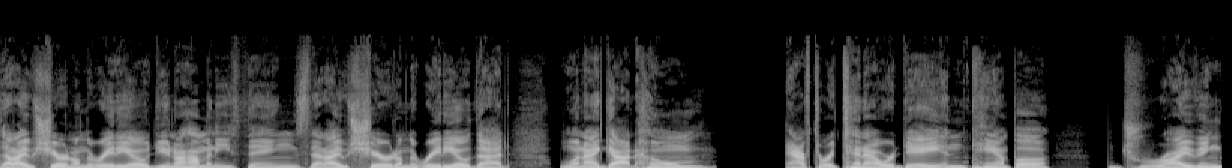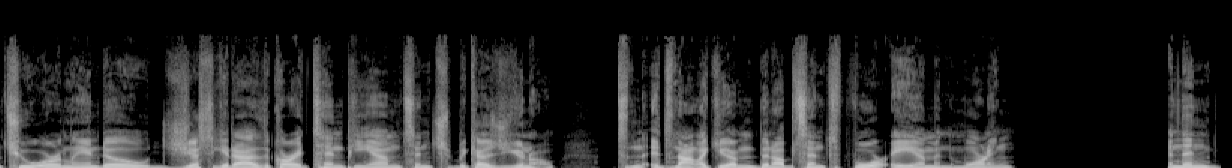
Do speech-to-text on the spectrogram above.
that I've shared on the radio? Do you know how many things that I've shared on the radio that when I got home after a 10-hour day in Tampa driving to Orlando just to get out of the car at 10 p.m. since because you know it's, it's not like you haven't been up since 4 a.m. in the morning. And then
